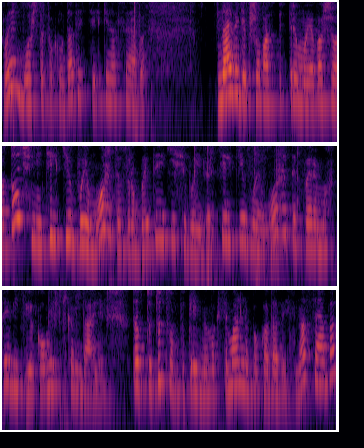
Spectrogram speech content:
Ви можете покладатись тільки на себе. Навіть якщо вас підтримує ваше оточення, тільки ви можете зробити якийсь вибір, тільки ви можете перемогти від якомусь скандалі. Тобто тут вам потрібно максимально покладатись на себе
